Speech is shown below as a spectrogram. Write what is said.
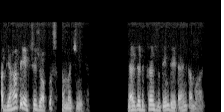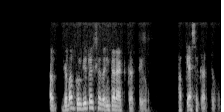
अब यहाँ पे एक चीज़ जो आपको समझनी है। That the difference between data and command अब जब आप कंप्यूटर के साथ इंटरेक्ट करते हो, आप कैसे करते हो?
